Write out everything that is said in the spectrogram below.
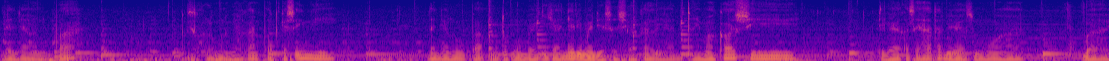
Dan jangan lupa selalu mendengarkan podcast ini. Dan jangan lupa untuk membagikannya di media sosial kalian. Terima kasih. Jaga kesehatan ya semua. Bye.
